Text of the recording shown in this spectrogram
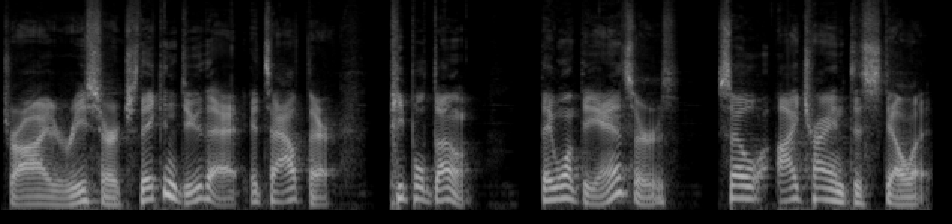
dry research, they can do that. It's out there. People don't. They want the answers. So I try and distill it.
